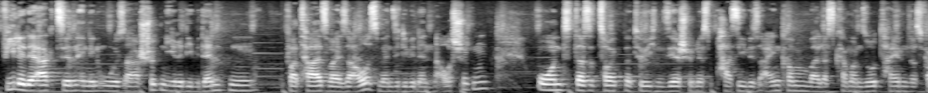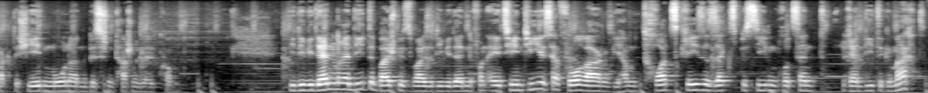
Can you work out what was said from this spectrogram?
Viele der Aktien in den USA schütten ihre Dividenden quartalsweise aus, wenn sie Dividenden ausschütten. Und das erzeugt natürlich ein sehr schönes passives Einkommen, weil das kann man so timen, dass faktisch jeden Monat ein bisschen Taschengeld kommt. Die Dividendenrendite, beispielsweise Dividende von AT&T, ist hervorragend. Die haben trotz Krise 6 bis 7 Prozent Rendite gemacht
